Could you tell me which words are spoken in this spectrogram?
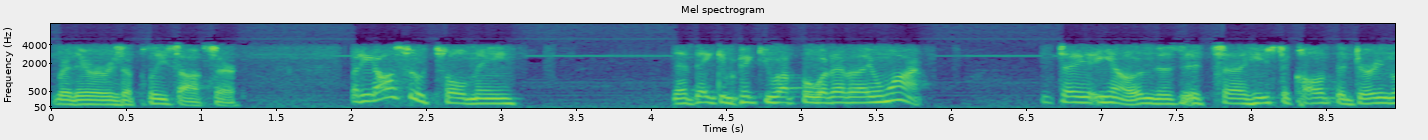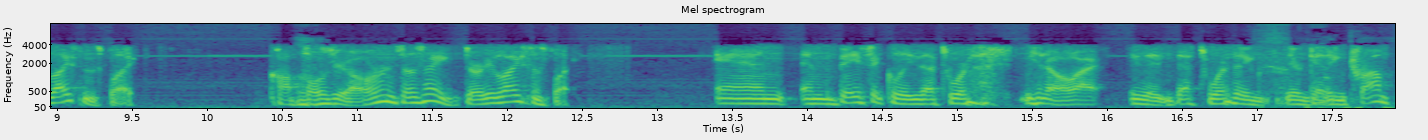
where there is a police officer. But he also told me that they can pick you up for whatever they want. a, you know, it's, it's uh, he used to call it the dirty license plate. Cop pulls you over and says, "Hey, dirty license plate." And and basically that's where you know I, that's where they they're getting Trump.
